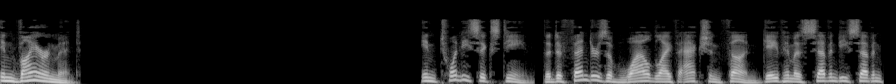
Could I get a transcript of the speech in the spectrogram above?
Environment In 2016, the Defenders of Wildlife Action Fund gave him a 77%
